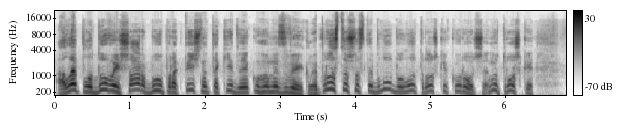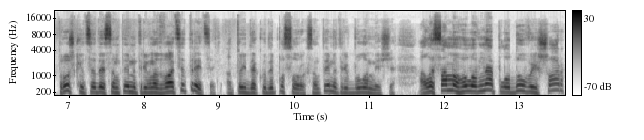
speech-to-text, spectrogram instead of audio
але плодовий шар був практично такий, до якого ми звикли. Просто що стебло було трошки коротше. Ну, трошки, трошки це десь сантиметрів на 20-30, а то йде куди по 40 сантиметрів було нижче. Але саме головне, плодовий шар.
